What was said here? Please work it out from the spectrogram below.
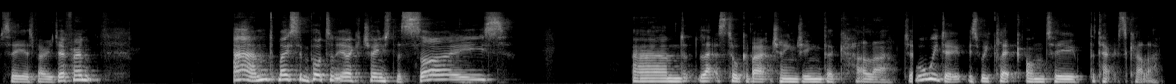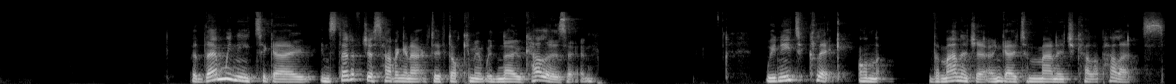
see is very different. And most importantly, I can change the size. And let's talk about changing the color. All we do is we click onto the text color. But then we need to go, instead of just having an active document with no colors in, we need to click on the manager and go to manage color palettes.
